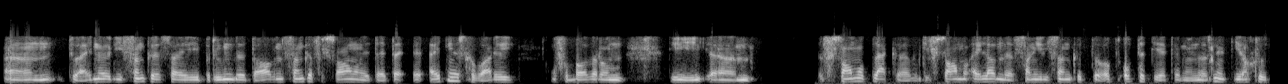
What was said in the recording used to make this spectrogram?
ehm um, toe hy nou die vinke sy beroemde Darwin vinke versamel het, het hy uit nie eens geworry of verbader om die ehm um, versamelplekke, die versameleilande van hierdie vinke op, op te teken. En dit is net een groot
